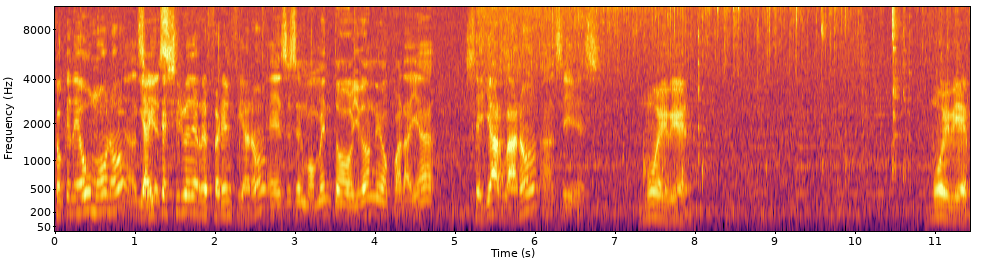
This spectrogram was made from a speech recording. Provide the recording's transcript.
toque de humo, ¿no? Así y ahí es. te sirve de referencia, ¿no? Ese es el momento idóneo para ya. Sellarla, ¿no? Así es. Muy bien. Muy bien.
